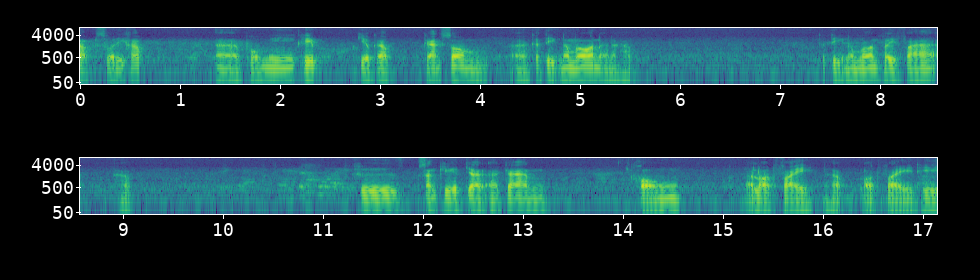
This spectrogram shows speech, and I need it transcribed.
ครับสวัสดีครับผมมีคลิปเกี่ยวกับการซ่อมอกระติกน้ำร้อนนะครับ กระติกน้ำร้อนไฟฟ้าครับ คือสังเกตจากอาการของหลอดไฟนะครับ หลอดไฟที่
